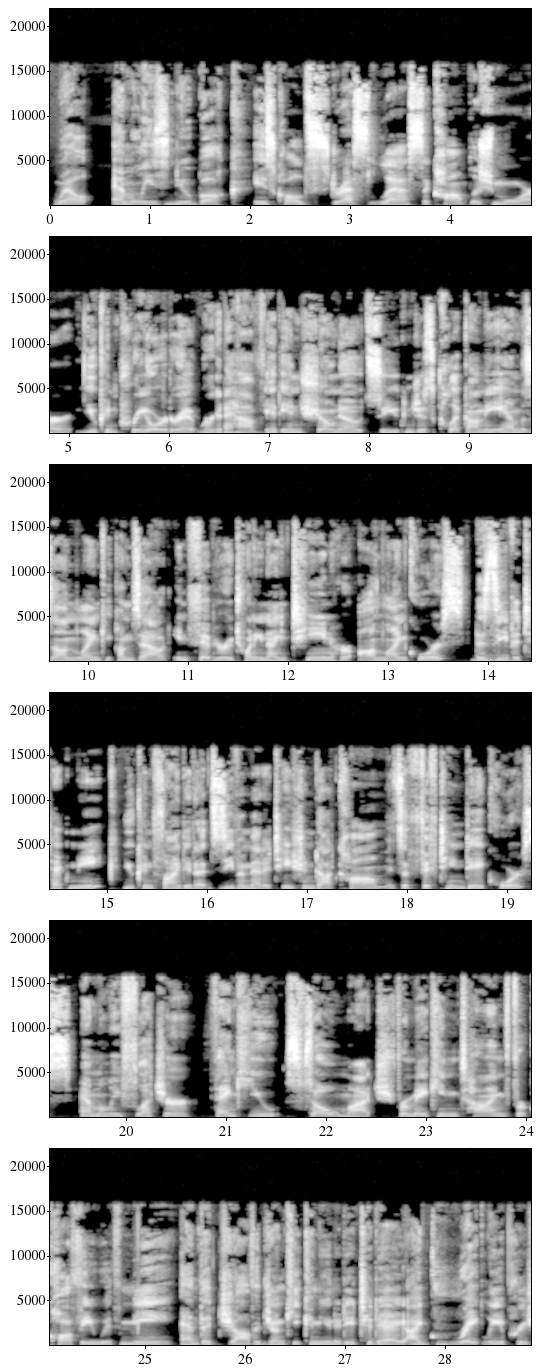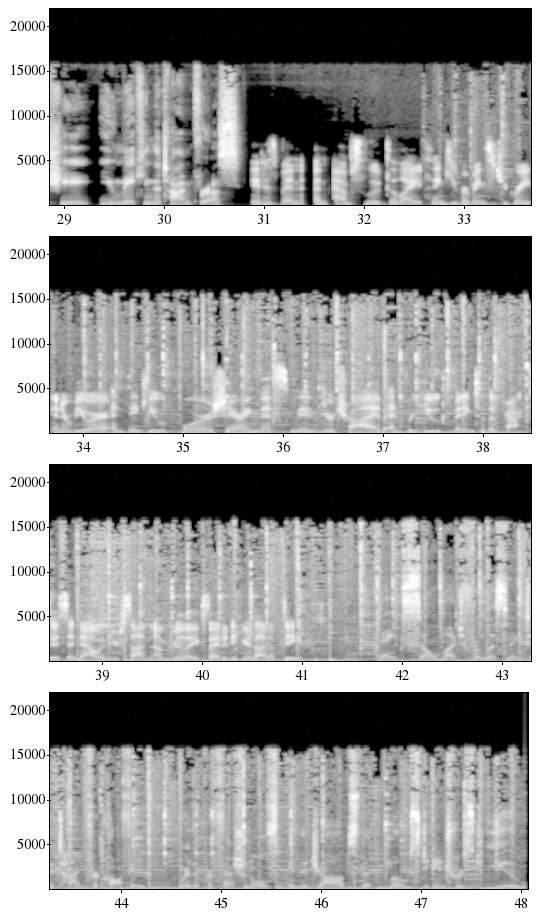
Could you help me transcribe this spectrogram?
Well, Emily's new book is called Stress Less, Accomplish More. You can pre order it. We're going to have it in show notes, so you can just click on the Amazon link. It comes out in February 2019. Her online course, The Ziva Technique, you can find it at zivameditation.com. It's a 15 day course. Emily Fletcher, Thank you so much for making time for coffee with me and the Java Junkie community today. I greatly appreciate you making the time for us. It has been an absolute delight. Thank you for being such a great interviewer and thank you for sharing this with your tribe and for you committing to the practice and now with your son. I'm really excited to hear that update. Thanks so much for listening to Time for Coffee, where the professionals in the jobs that most interest you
